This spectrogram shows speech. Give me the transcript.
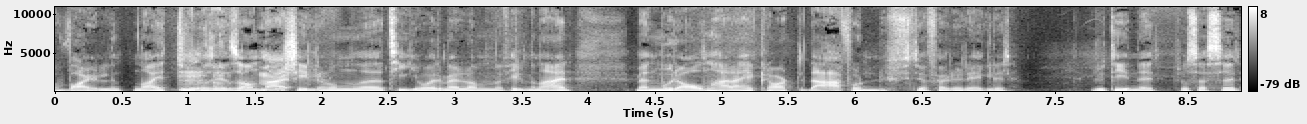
Violent Night, for å si det sånn. nei. Det skiller noen tiår mellom filmene her. Men moralen her er helt klart. Det er fornuftig å følge regler. Rutiner, prosesser.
